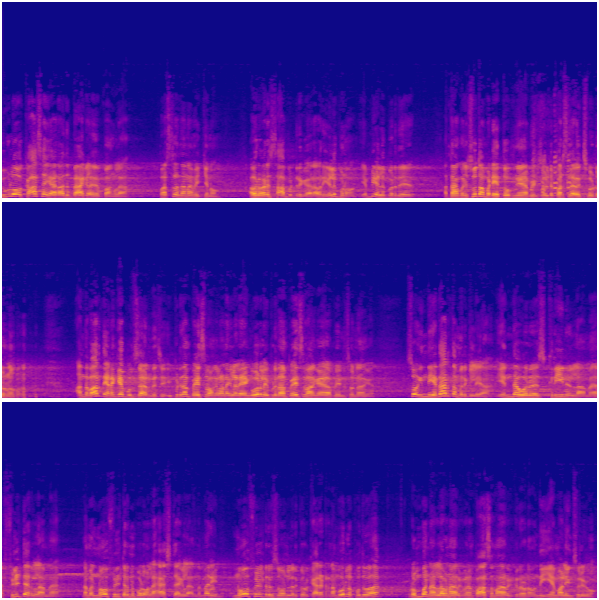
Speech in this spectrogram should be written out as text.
இவ்வளோ காசை யாராவது பேக்கில் வைப்பாங்களா? பர்ஸில் தானே வைக்கணும். அவர் வேற சாப்பிட்டு இருக்காரு அவர் எழுப்பணும். எப்படி எழுப்புறது? அதான் கொஞ்சம் சூத்தாம்பட்டையை தூக்குங்க அப்படின்னு சொல்லிட்டு பர்ஸில் வச்சு விடணும். அந்த வார்த்தை எனக்கே புதுசாக இருந்துச்சு. இப்படி தான் பேசுவாங்களான்னு இல்லை இல்லை எங்கள் ஊரில் இப்படி தான் பேசுவாங்க அப்படின்னு சொன்னாங்க. ஸோ இந்த யதார்த்தம் இருக்கு இல்லையா? எந்த ஒரு ஸ்க்ரீன் இல்லாமல் ஃபில்டர் இல்லாமல் நம்ம நோ ஃபில்டர்னு போடுவோம்ல ஹேஷ்டேக்ல அந்த மாதிரி நோ ஃபில்டர் ஜோனில் இருக்க ஒரு கேரக்டர் நம்ம ஊரில் பொதுவாக ரொம்ப நல்லவனாக இருக்கிறவன் பாசமாக இருக்கிறவனை வந்து ஏமாளின்னு சொல்லிடுவோம்.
